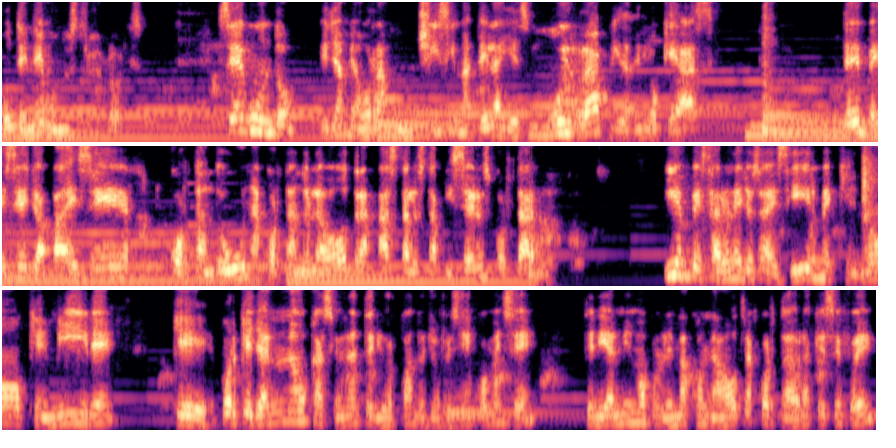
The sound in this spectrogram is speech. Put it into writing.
o tenemos nuestros errores. Segundo, ella me ahorra muchísima tela y es muy rápida en lo que hace. Entonces empecé yo a padecer, cortando una, cortando la otra, hasta los tapiceros cortaron. Y empezaron ellos a decirme que no, que mire, que, porque ya en una ocasión anterior, cuando yo recién comencé, tenía el mismo problema con la otra cortadora que se fue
